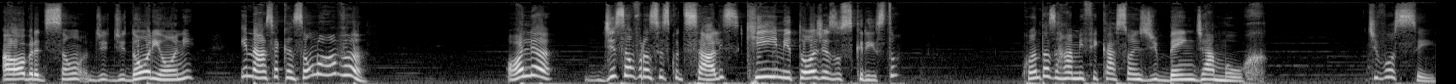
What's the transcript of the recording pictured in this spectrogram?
a obra de, São, de, de Dom Orione e nasce a Canção Nova. Olha de São Francisco de Sales, que imitou Jesus Cristo, quantas ramificações de bem, de amor, de você,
